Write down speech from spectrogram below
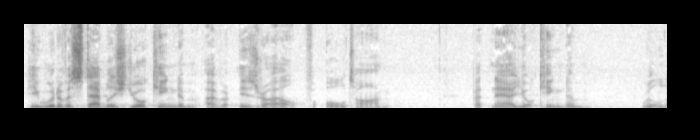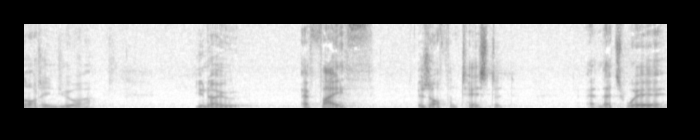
he would have established your kingdom over Israel for all time. But now your kingdom will not endure. You know, our faith is often tested, and that's where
